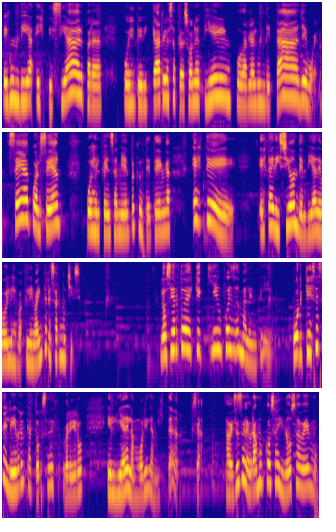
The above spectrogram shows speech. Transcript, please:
es un día especial para pues dedicarle a esa persona tiempo, darle algún detalle, bueno, sea cual sea pues el pensamiento que usted tenga, este, esta edición del día de hoy les va, les va a interesar muchísimo. Lo cierto es que ¿quién fue San Valentín? ¿Por qué se celebra el 14 de febrero el Día del Amor y la Amistad? O sea, a veces celebramos cosas y no sabemos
